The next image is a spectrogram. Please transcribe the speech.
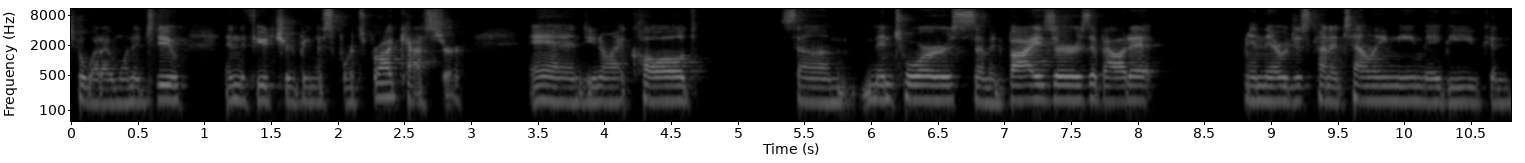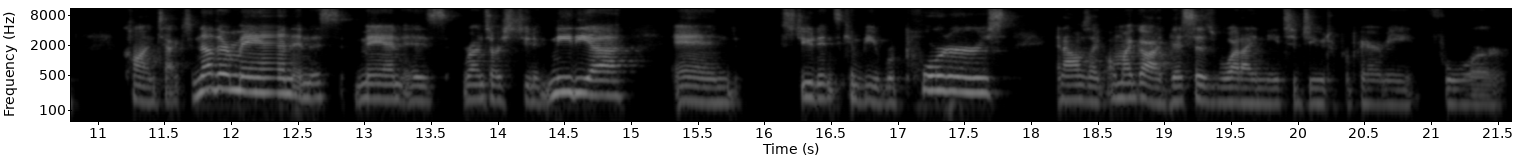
to what I want to do in the future, being a sports broadcaster? And, you know, I called some mentors, some advisors about it. And they were just kind of telling me maybe you can contact another man and this man is runs our student media and students can be reporters and i was like oh my god this is what i need to do to prepare me for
